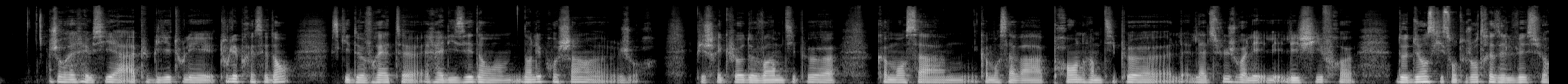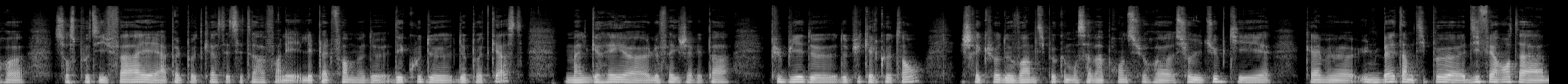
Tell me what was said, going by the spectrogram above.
j'aurai réussi à, publier tous les tous les précédents, ce qui devrait être réalisé dans dans les prochains euh, jours. Et puis je serais curieux de voir un petit peu euh, comment ça comment ça va prendre un petit peu euh, là-dessus. Je vois les, les, chiffres d'audience qui sont toujours très élevés sur sur Spotify et Apple Podcast, etc. Enfin les, les plateformes de d'écoute de, de podcast, malgré le fait que j'avais pas publié de, depuis quelques temps. Je serais curieux de voir un petit peu comment ça va prendre sur sur YouTube, qui est quand même une bête un petit peu différente à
